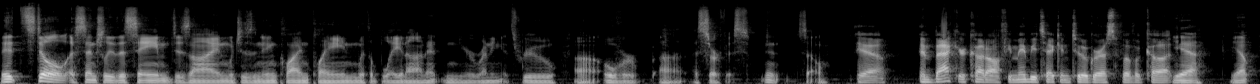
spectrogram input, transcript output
It's still essentially the same design, which is an inclined plane with a blade on it, and you're running it through uh, over uh, a surface. So yeah, and back your cutoff, you may be taking too aggressive of a cut. Yeah. Yep.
